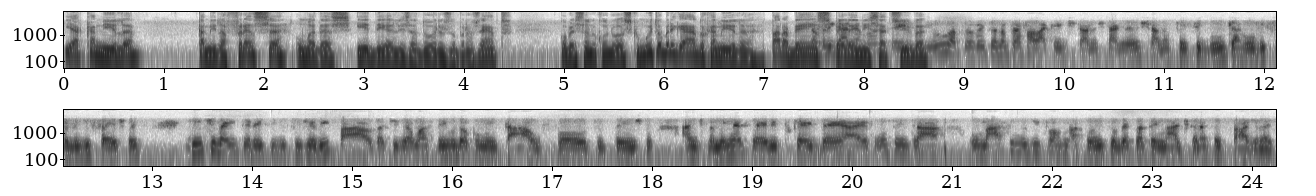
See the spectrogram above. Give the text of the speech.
E a Camila, Camila França, uma das idealizadoras do projeto, conversando conosco. Muito obrigado, Camila. Parabéns Obrigada pela iniciativa. Vocês, Aproveitando para falar que a gente está no Instagram, está no Facebook, arroba Espelho de Festas. Quem tiver interesse de sugerir pauta, tiver um acervo documental, foto, texto, a gente também recebe, porque a ideia é concentrar o máximo de informações sobre essa temática nessas páginas.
